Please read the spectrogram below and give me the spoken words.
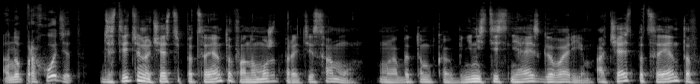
Оно проходит проходит? Действительно, у части пациентов оно может пройти само. Мы об этом как бы не стесняясь говорим. А часть пациентов,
